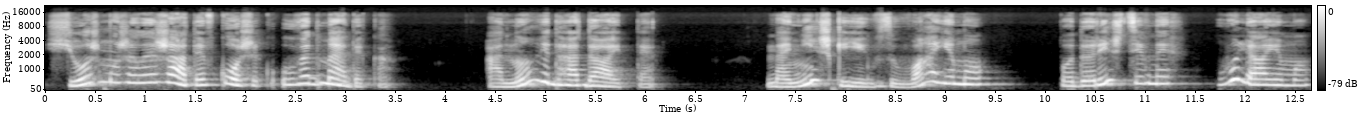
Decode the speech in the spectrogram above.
Що ж може лежати в кошику у ведмедика? Ану, відгадайте. На ніжки їх взуваємо, по доріжці в них гуляємо.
